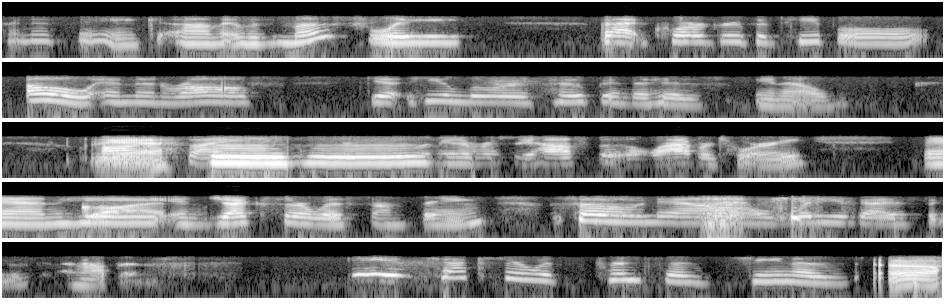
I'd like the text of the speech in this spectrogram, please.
trying to think. Um, it was mostly that core group of people. Oh, and then Rolf get he lures Hope into his, you know, Yeah. on-site Mhm. Jerusalem University Hospital laboratory, and he God. injects her with something. So now, what do you guys think is going to happen? He checks her with Princess Gina's Ugh.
